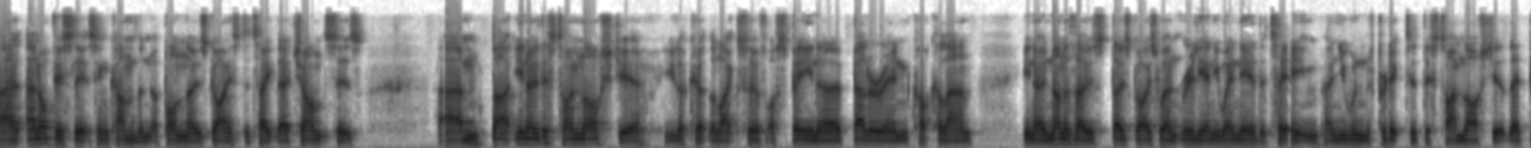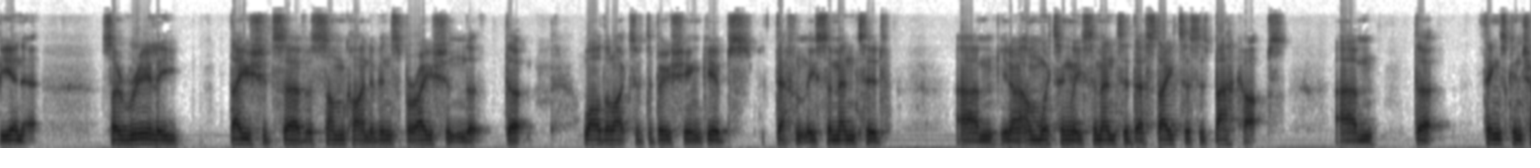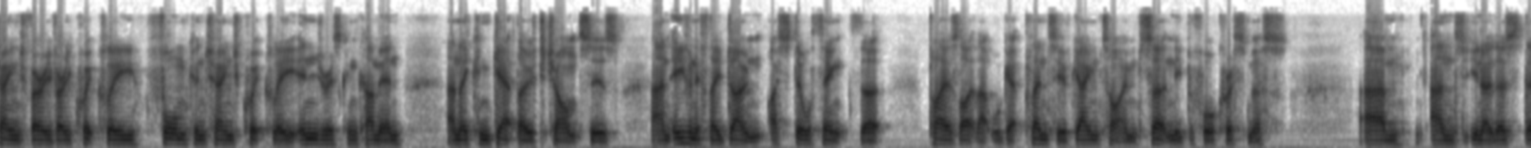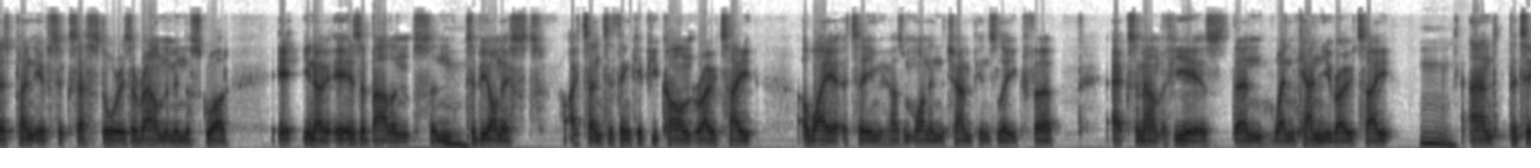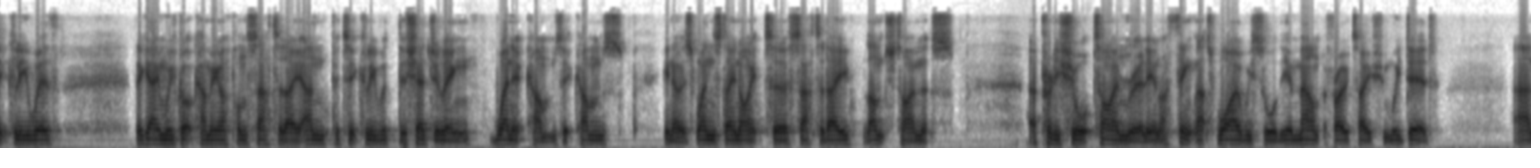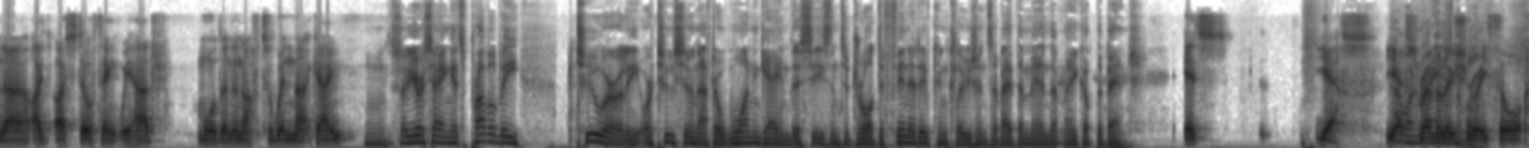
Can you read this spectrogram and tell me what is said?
Uh, and obviously, it's incumbent upon those guys to take their chances. Um, but, you know, this time last year, you look at the likes of Ospina, Bellerin, Coquelin, you know, none of those those guys weren't really anywhere near the team, and you wouldn't have predicted this time last year that they'd be in it. So really, they should serve as some kind of inspiration that that while the likes of Debuchy and Gibbs definitely cemented, um, you know, unwittingly cemented their status as backups. Um, that things can change very, very quickly. Form can change quickly. Injuries can come in, and they can get those chances. And even if they don't, I still think that players like that will get plenty of game time, certainly before Christmas. Um, and you know, there's there's plenty of success stories around them in the squad. It you know it is a balance, and mm. to be honest, I tend to think if you can't rotate away at a team who hasn't won in the Champions League for X amount of years, then when can you rotate? Mm. And particularly with the game we've got coming up on Saturday, and particularly with the scheduling when it comes, it comes, you know, it's Wednesday night to Saturday lunchtime. That's a pretty short time, really. And I think that's why we saw the amount of rotation we did. And uh, I, I still think we had more than enough to win that game. Mm. So you're saying it's probably too early or too soon after one game this season to draw definitive conclusions about the men that make up the bench? It's yes, yes, revolutionary thought.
